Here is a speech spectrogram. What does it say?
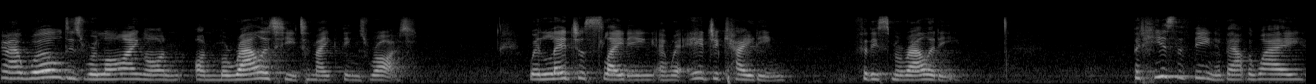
You know, our world is relying on, on morality to make things right. We're legislating and we're educating for this morality. But here's the thing about the way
